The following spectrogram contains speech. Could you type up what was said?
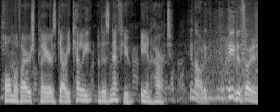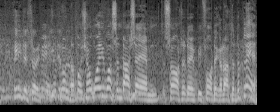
home of Irish players Gary Kelly and his nephew Ian Harte. you know, like, he decided, he decided, he decided but sure, why wasn't that um, sorted out before they got onto the plane?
